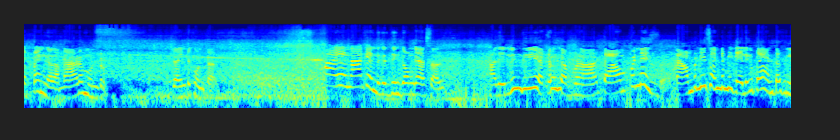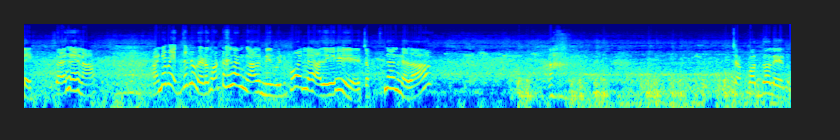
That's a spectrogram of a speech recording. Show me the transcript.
చెప్పాను కదా మేడం ఉండరు. రెంట్కి ఉంటారు. ఎందుకు దీని దీని దొంగేస్తారు అది వెళ్ళింది ఎక్కడ చెప్పనా? కంపెనీస్ కంపెనీస్ అంటే మీకు వెలిగిపోయి ఉంటుందిలే. సరేనా? అంటే మీ ఇద్దరు విడగొట్టాలని కాదు మీరు విడిపోలే అది చెప్తున్నాను కదా. చెప్పొద్దో లేదు.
